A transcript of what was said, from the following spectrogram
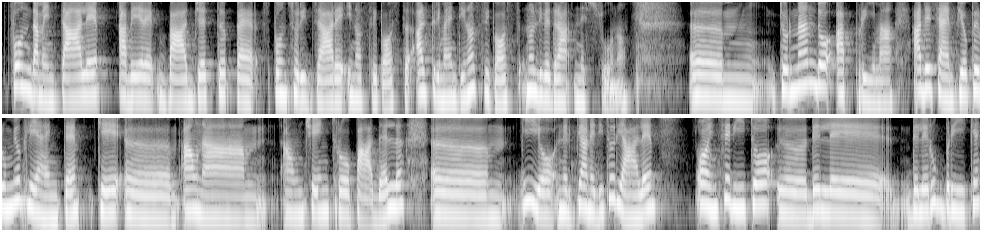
fondamentale avere budget per sponsorizzare i nostri post, altrimenti i nostri post non li vedrà nessuno. Ehm, tornando a prima, ad esempio per un mio cliente che eh, ha, una, ha, un centro padel, eh, io nel piano editoriale ho inserito eh, delle, delle, rubriche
